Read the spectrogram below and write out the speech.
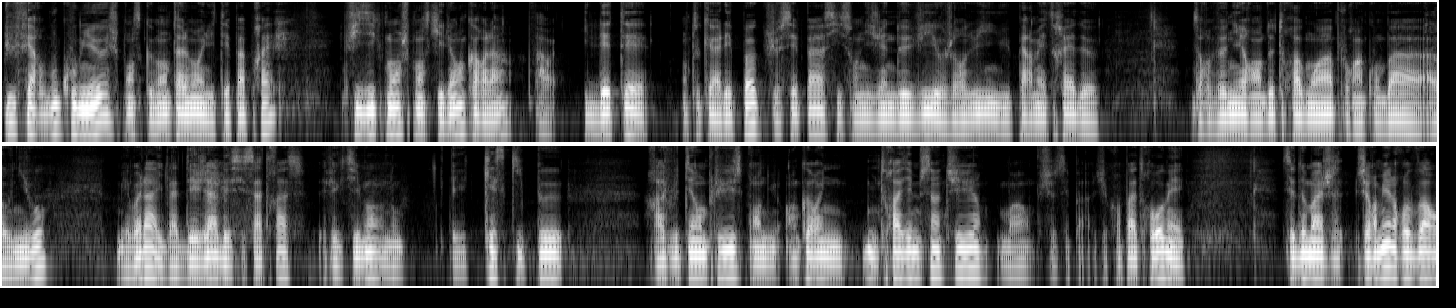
pu faire beaucoup mieux. Je pense que mentalement, il n'était pas prêt. Physiquement, je pense qu'il est encore là. Enfin, il l'était, en tout cas à l'époque. Je ne sais pas si son hygiène de vie aujourd'hui lui permettrait de, revenir en 2-3 mois pour un combat à haut niveau. Mais voilà, il a déjà laissé sa trace, effectivement. Donc, qu'est-ce qui peut rajouter en plus, prendre encore une, une troisième ceinture? Bon, je sais pas, j'y crois pas trop, mais c'est dommage. J'aimerais bien le revoir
